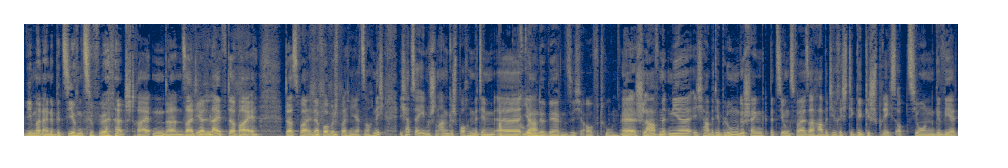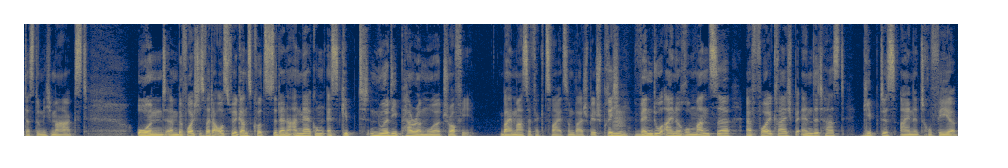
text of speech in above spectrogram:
wie man eine Beziehung zu führen hat, streiten, dann seid ihr live dabei. Das war in der Vorbesprechung jetzt noch nicht. Ich habe es ja eben schon angesprochen mit dem, äh, ja, werden sich auftun. Äh, Schlaf mit mir, ich habe dir Blumen geschenkt, beziehungsweise habe die richtige Gesprächsoption gewählt, dass du mich magst. Und ähm, bevor ich das weiter ausführe, ganz kurz zu deiner Anmerkung, es gibt nur die Paramore Trophy bei Mass Effect 2 zum Beispiel. Sprich, hm. wenn du eine Romanze erfolgreich beendet hast, gibt es eine Trophäe.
